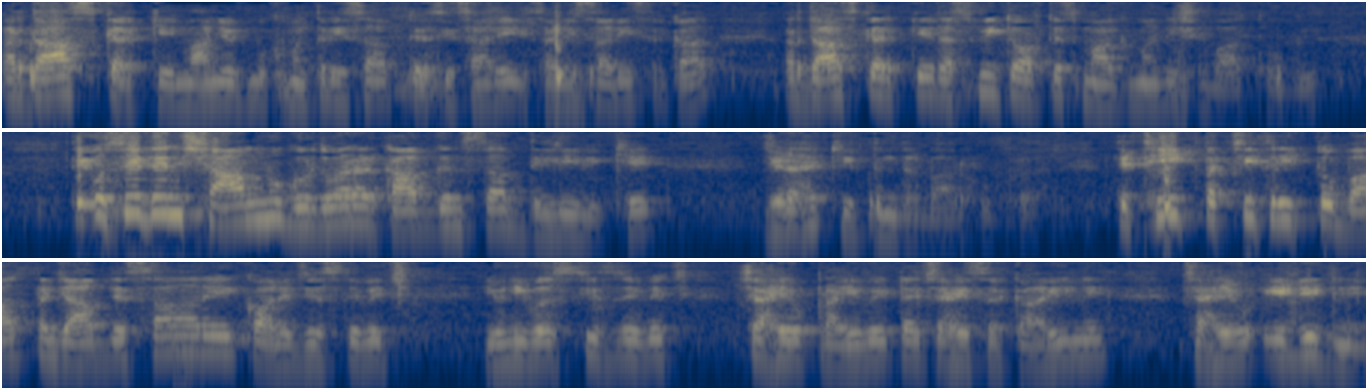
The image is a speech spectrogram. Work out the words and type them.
ਅਰਦਾਸ ਕਰਕੇ ਮਾਨਯੋਗ ਮੁੱਖ ਮੰਤਰੀ ਸਾਹਿਬ ਤੇ ਅਸੀਂ ਸਾਰੇ, ਸਾਡੀ ਸਾਰੀ ਸਰਕਾਰ ਅਰਦਾਸ ਕਰਕੇ ਰਸਮੀ ਤੌਰ ਤੇ ਸਮਾਗਮਾਂ ਦੀ ਸ਼ੁਰੂਆਤ ਹੋਊਗੀ ਤੇ ਉਸੇ ਦਿਨ ਸ਼ਾਮ ਨੂੰ ਗੁਰਦੁਆਰਾ ਰਕਾਬਗੰਜ ਸਾਹਿਬ ਦਿੱਲੀ ਵਿਖੇ ਜਿਹੜਾ ਹੈ ਕੀਰਤਨ ਦਰਬਾਰ ਹੋਊਗਾ ਤੇ ਠੀਕ 25 ਤਰੀਕ ਤੋਂ ਬਾਅਦ ਪੰਜਾਬ ਦੇ ਸਾਰੇ ਕਾਲਜਸ ਦੇ ਵਿੱਚ ਯੂਨੀਵਰਸਿਟੀਆਂ ਦੇ ਵਿੱਚ, ਚਾਹੇ ਉਹ ਪ੍ਰਾਈਵੇਟ ਹੈ, ਚਾਹੇ ਸਰਕਾਰੀ ਨੇ, ਚਾਹੇ ਉਹ ਏਡਿਡ ਨੇ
